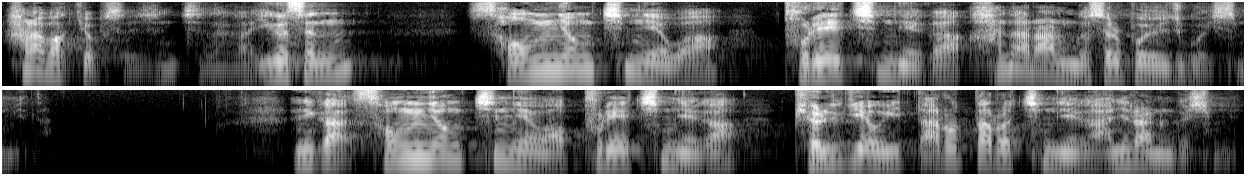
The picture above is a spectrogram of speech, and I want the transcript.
하나밖에 없어요, 전치사가. 이것은 성령 침례와 불의 침례가 하나라는 것을 보여주고 있습니다. 그러니까 성령 침례와 불의 침례가 별개의 따로따로 침례가 아니라는 것입니다.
